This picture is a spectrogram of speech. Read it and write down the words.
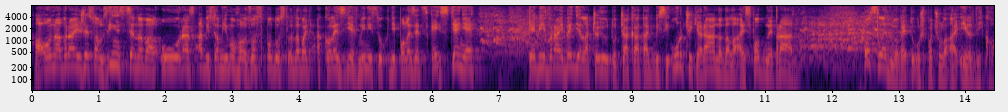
A ona vraj, že som zinscenoval úraz, aby som ju mohol zo spodu sledovať, ako lezie v minisukni po lezeckej stene. Keby vraj vedela, čo ju tu čaká, tak by si určite ráno dala aj spodné prádlo. Poslednú vetu už počula aj Ildiko,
